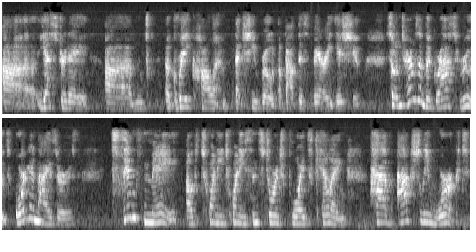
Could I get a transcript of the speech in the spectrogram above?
uh, yesterday um, a great column that she wrote about this very issue. So, in terms of the grassroots, organizers since May of 2020, since George Floyd's killing, have actually worked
